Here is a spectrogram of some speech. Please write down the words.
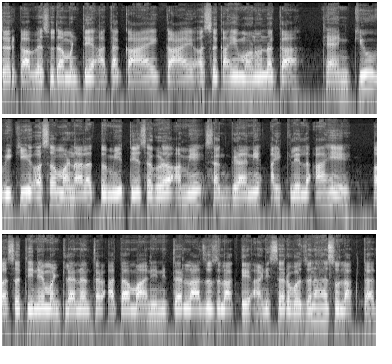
तर काव्यसुद्धा म्हणते आता काय काय असं काही म्हणू नका. थँक्यू विकी असं म्हणालात तुम्ही ते सगळं आम्ही सगळ्यांनी ऐकलेलं आहे. असं तिने म्हटल्यानंतर आता मानिनी तर लाजच लागते आणि सर्वजण हसू लागतात.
